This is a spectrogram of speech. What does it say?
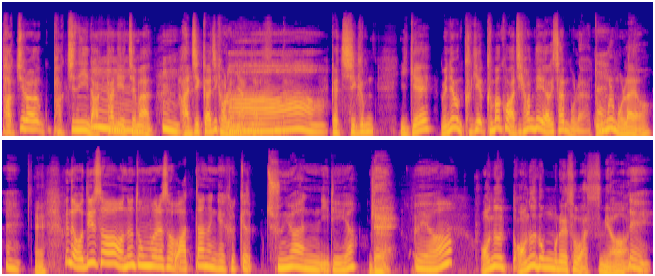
박지라 박진이 나타니 음. 했지만 음. 아직까지 결론이 안 나왔습니다. 아. 그러니까 지금 이게 왜냐면 그게 그만큼 아직 현대 의학이 잘 몰라요. 동물 몰라요. 네. 네. 근데 어디서 어느 동물에서 왔다는 게 그렇게 중요한 일이에요? 네. 왜요? 어느 어느 동물에서 왔으면 네.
